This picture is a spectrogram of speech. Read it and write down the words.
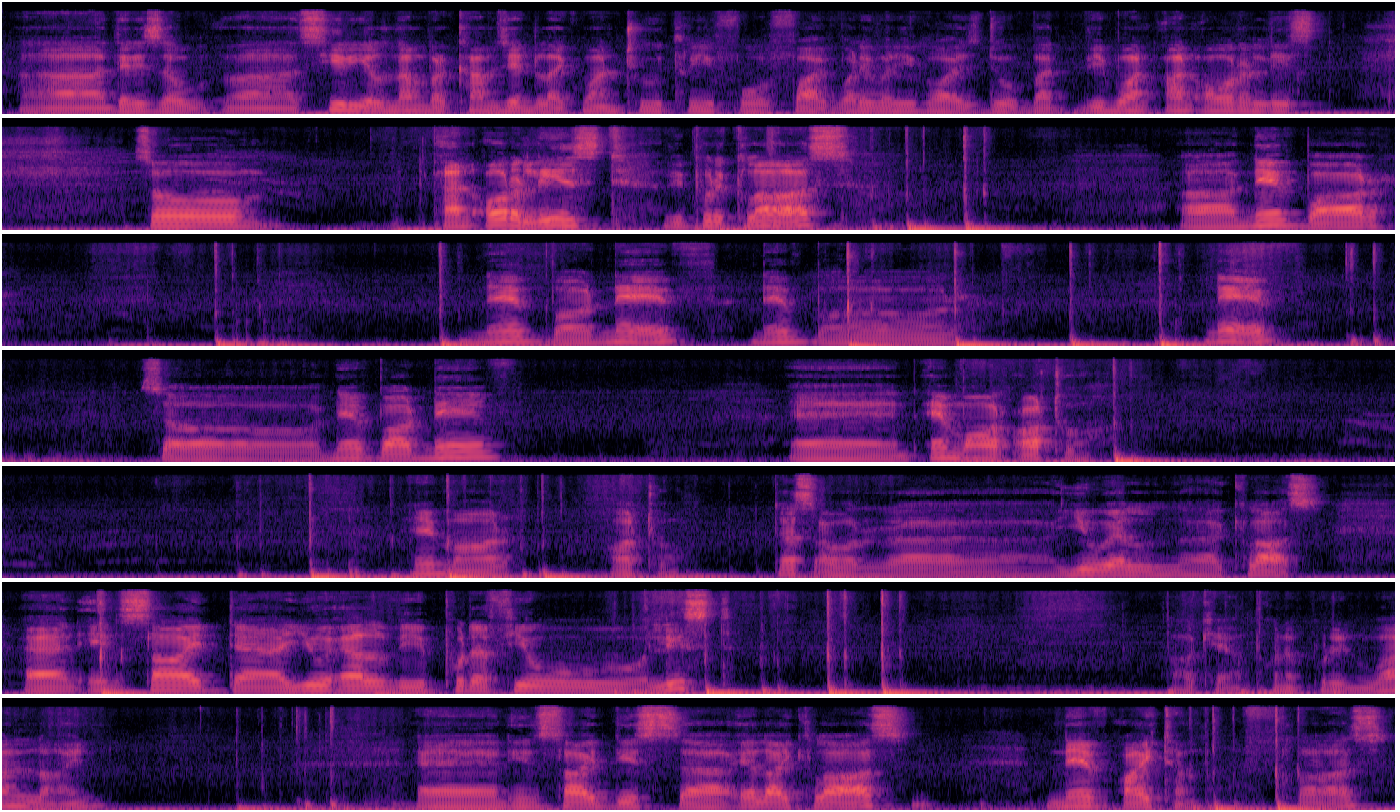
uh, there is a uh, serial number comes in like one two three four five whatever you guys do but we want an order list. So an order list we put a class uh, navbar navbar nav navbar nav so navbar nav and mr auto mr auto that's our uh, ul uh, class. And inside uh, ul we put a few list. Okay i'm gonna put in one line and inside this uh, li class nav item. Class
